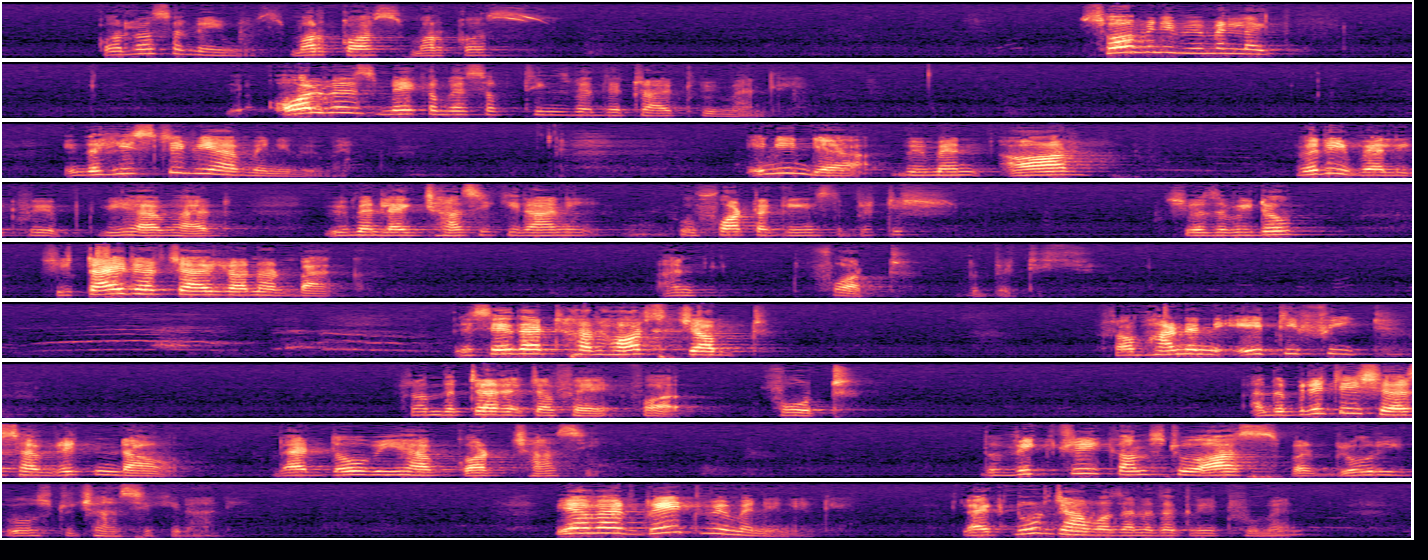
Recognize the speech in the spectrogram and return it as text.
Carlos her name was, Marcos, Marcos. So many women like. They always make a mess of things when they try to be manly. In the history we have many women. In India, women are very well equipped. We have had women like Jhansi Ki Rani who fought against the British. She was a widow. She tied her child on her back and fought the British. They say that her horse jumped from 180 feet from the turret of a fort And the Britishers have written down that though we have got Jhansi, the victory comes to us, but glory goes to Jhansi Ki Rani. We have had great women in India. Like Noor Jahan was another great woman.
